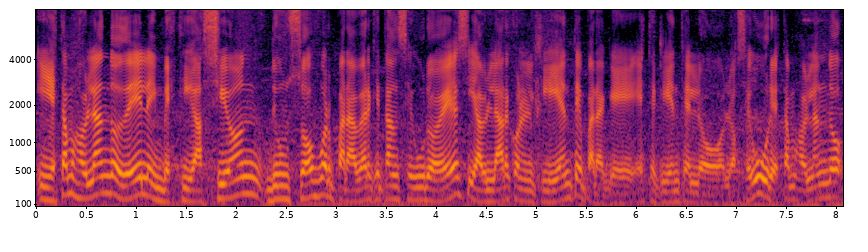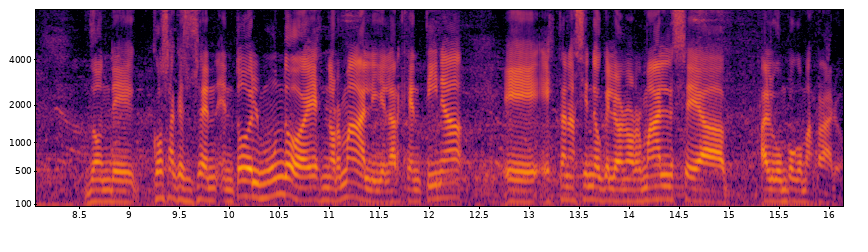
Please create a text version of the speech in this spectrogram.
y estamos hablando de la investigación de un software para ver qué tan seguro es y hablar con el cliente para que este cliente lo, asegure. Estamos hablando donde cosas que suceden en todo el mundo es normal y en la Argentina eh, están haciendo que lo normal sea algo un poco más raro.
